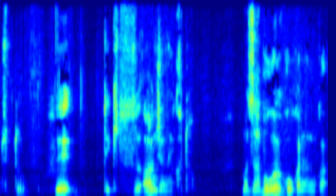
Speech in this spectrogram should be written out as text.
ちょっと増えてきつつあるんじゃないかと。まあ、ザボが効果なのか、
